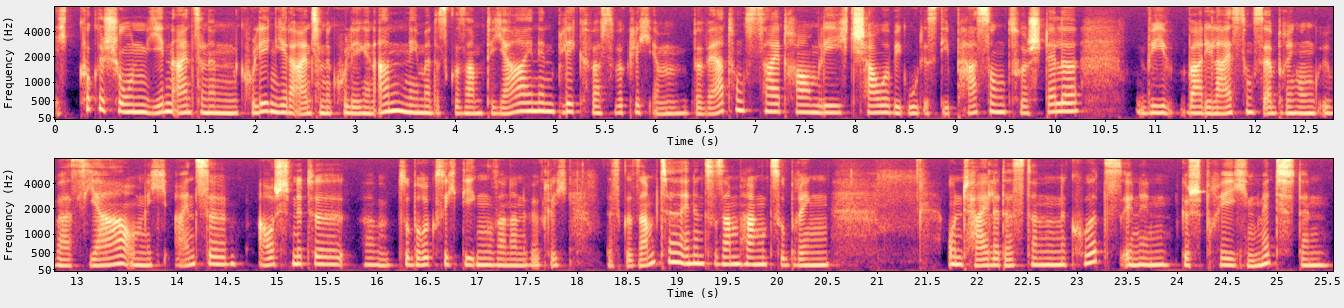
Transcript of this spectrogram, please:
Ich gucke schon jeden einzelnen Kollegen, jede einzelne Kollegin an, nehme das gesamte Jahr in den Blick, was wirklich im Bewertungszeitraum liegt, schaue, wie gut ist die Passung zur Stelle, wie war die Leistungserbringung übers Jahr, um nicht Einzelausschnitte äh, zu berücksichtigen, sondern wirklich das Gesamte in den Zusammenhang zu bringen und teile das dann kurz in den Gesprächen mit, denn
